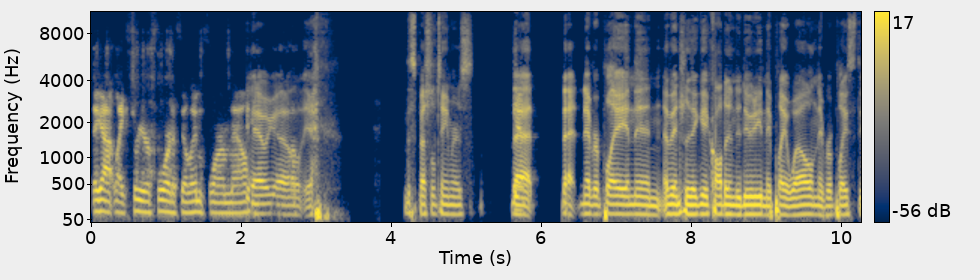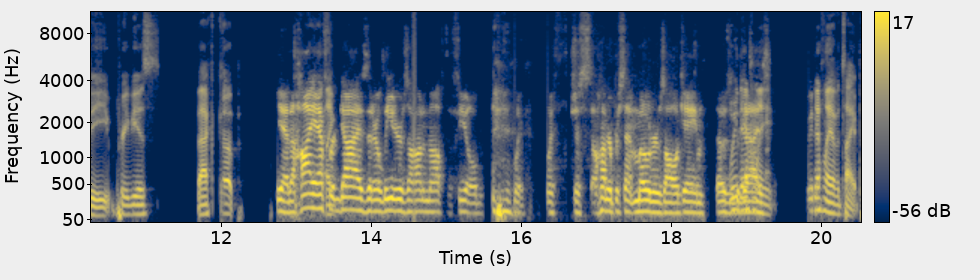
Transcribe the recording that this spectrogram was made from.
they got like three or four to fill in for him now. yeah, we go. yeah. The special teamers Yeah. that that never play, and then eventually they get called into duty and they play well, and they replace the previous backup. Yeah, the high effort Like- guys that are leaders on and off the field with with just 100% motors all game. Those are we the definitely guys. we definitely have a type.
